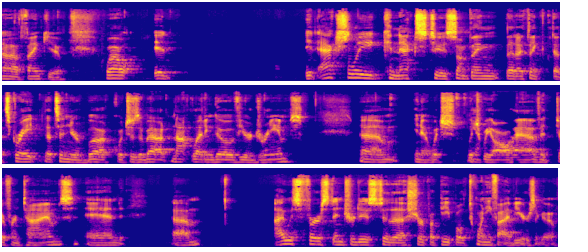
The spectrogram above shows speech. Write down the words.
Uh, thank you. Well it it actually connects to something that I think that's great that's in your book, which is about not letting go of your dreams. Um, you know, which which yeah. we all have at different times. And um, I was first introduced to the Sherpa people 25 years ago.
